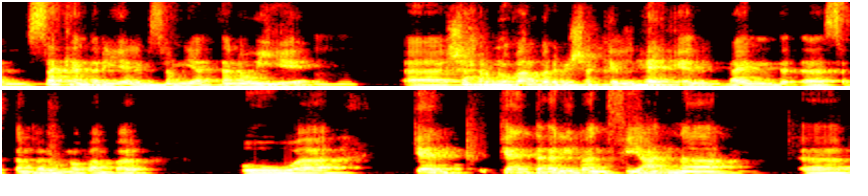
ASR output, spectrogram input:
السكندرية اللي بنسميها الثانوية آه، شهر نوفمبر بشكل هائل بين آه، سبتمبر ونوفمبر. وكان كان تقريبا في عندنا آه،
